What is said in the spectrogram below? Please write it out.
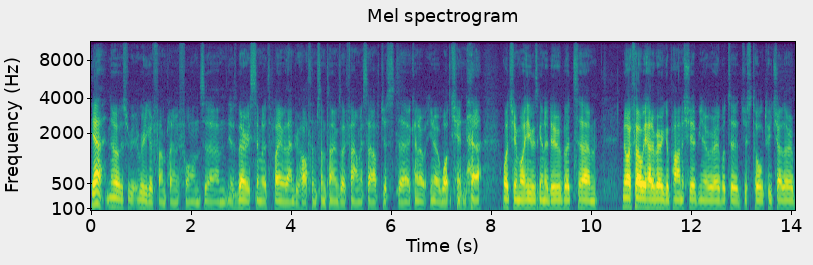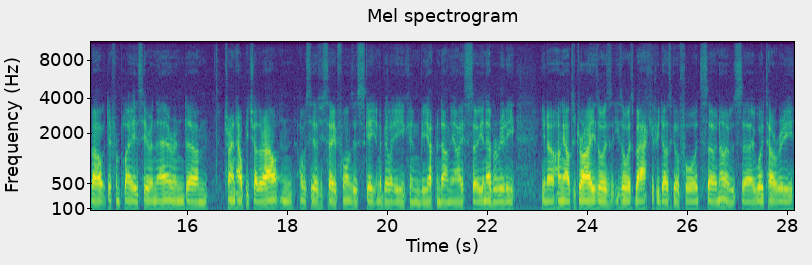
Yeah, no, it was re- really good fun playing with Fawns. Um, it was very similar to playing with Andrew Hotham. Sometimes I found myself just uh, kind of, you know, watching, uh, watching what he was going to do. But um, no, I felt we had a very good partnership. You know, we were able to just talk to each other about different plays here and there, and um, try and help each other out. And obviously, as you say, Fawns' skating ability, he can be up and down the ice, so you never really you know, hung out to dry. He's always he's always back if he does go forward. So no, it was uh, it worked out really,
